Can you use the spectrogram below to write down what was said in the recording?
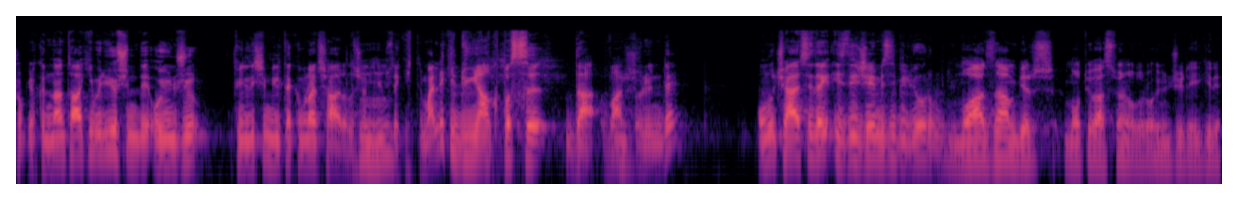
Çok yakından takip ediyor. Şimdi oyuncu fil dişi milli takımına çağrılacak yüksek ihtimalle ki Dünya Kupası da var önünde. Onu Chelsea'de izleyeceğimizi biliyorum diyor. muazzam bir motivasyon olur oyuncuyla ilgili.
